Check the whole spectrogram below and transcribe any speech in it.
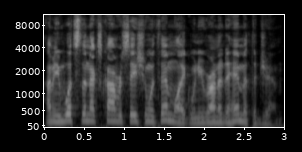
I mean, what's the next conversation with him like when you run into him at the gym?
